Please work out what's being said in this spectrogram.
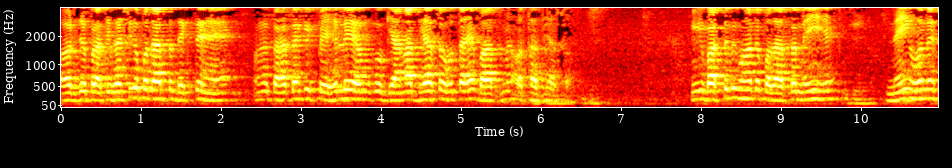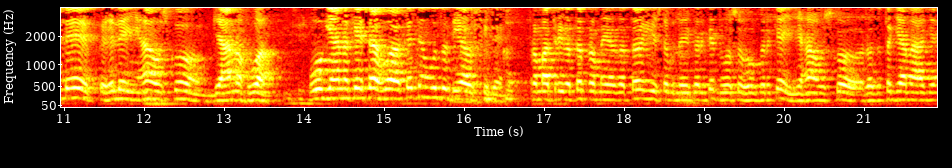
और जब प्रातिभाषिक पदार्थ देखते हैं उन्होंने कहा था कि पहले हमको ज्ञानाध्यास होता है बाद में अर्थाध्यास। क्योंकि वास्तविक वहाँ तो पदार्थ नहीं है। नहीं होने से पहले यहाँ उसको ज्ञान हुआ। वो ज्ञान कैसा हुआ? कहते हैं वो तो दिया उसके प्रमात्रिगत प्रमेयगत ये सब लेकर के दोष होकर के यहाँ उसको रजत ज्ञान आ गया।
